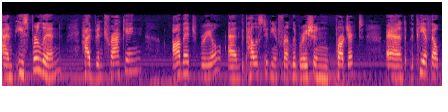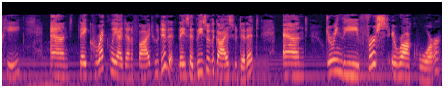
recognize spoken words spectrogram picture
and East Berlin had been tracking Ahmed Jibril and the Palestinian Front Liberation Project and the PFLP and they correctly identified who did it. They said these are the guys who did it and during the first Iraq war,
